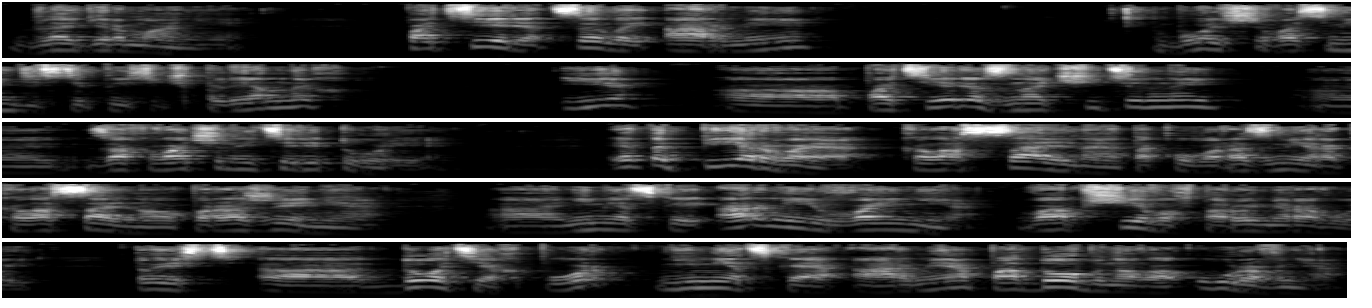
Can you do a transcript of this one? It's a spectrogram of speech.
для Германии. Потеря целой армии, больше 80 тысяч пленных, и а, потеря значительной э, захваченной территории. Это первое колоссальное такого размера, колоссального поражения а, немецкой армии в войне, вообще во Второй мировой. То есть а, до тех пор немецкая армия подобного уровня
